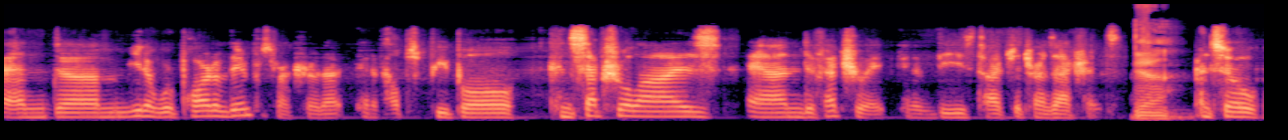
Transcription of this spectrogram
And, um, you know, we're part of the infrastructure that kind of helps people conceptualize and effectuate kind of these types of transactions. Yeah. And so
